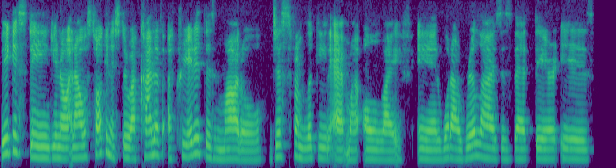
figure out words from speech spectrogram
biggest thing you know and i was talking this through i kind of i created this model just from looking at my own life and what i realized is that there is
